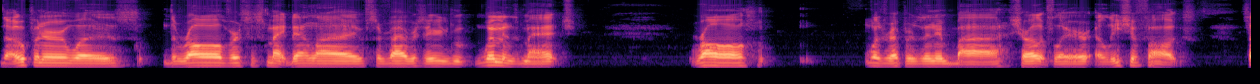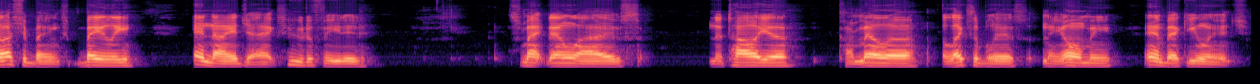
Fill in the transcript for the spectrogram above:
The opener was the Raw versus SmackDown Live Survivor Series women's match. Raw was represented by Charlotte Flair, Alicia Fox, Sasha Banks, Bayley, and Nia Jax, who defeated SmackDown Live's Natalya, Carmella, Alexa Bliss, Naomi, and Becky Lynch.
